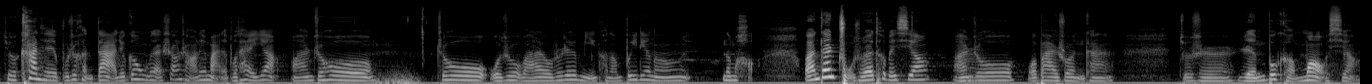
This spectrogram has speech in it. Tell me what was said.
就是看起来也不是很大，就跟我们在商场里买的不太一样。完了之后，之后我就完了，我说这个米可能不一定能。那么好，完，但煮出来特别香。完了之后，我爸说：“你看，就是人不可貌相，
